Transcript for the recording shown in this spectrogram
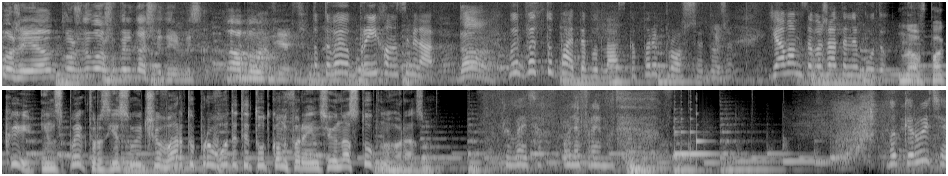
Боже, я кожну вашу передачу дивлюся. Обалдеть. Тобто ви приїхали на семінар? Да. Ви виступайте, будь ласка, перепрошую дуже. Я вам заважати не буду. Навпаки, інспектор з'ясує, чи варто проводити тут конференцію наступного разу. Добрий Оля Фреймут. Ви керуючий?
